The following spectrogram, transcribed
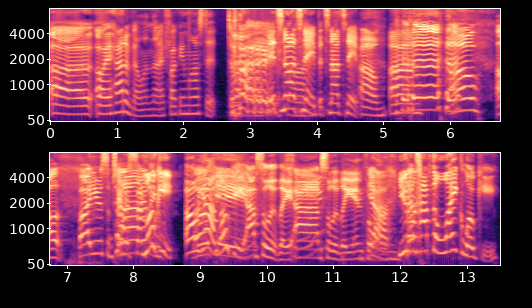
uh, oh, I had a villain that I fucking lost it. Don't it's not Snape. It's not Snape. Oh. oh, I'll buy you some time. was something- Loki. Oh yeah, Loki. Loki, absolutely, absolutely, in Thor. Yeah. You don't have to like Loki.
